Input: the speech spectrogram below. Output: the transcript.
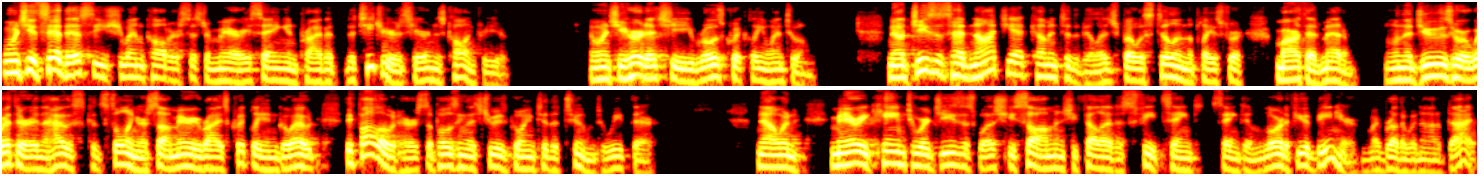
When she had said this, she went and called her sister Mary, saying in private, The teacher is here and is calling for you. And when she heard it, she rose quickly and went to him. Now, Jesus had not yet come into the village, but was still in the place where Martha had met him. When the Jews who were with her in the house, consoling her, saw Mary rise quickly and go out, they followed her, supposing that she was going to the tomb to weep there. Now, when Mary came to where Jesus was, she saw him and she fell at his feet, saying, saying to him, Lord, if you had been here, my brother would not have died.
